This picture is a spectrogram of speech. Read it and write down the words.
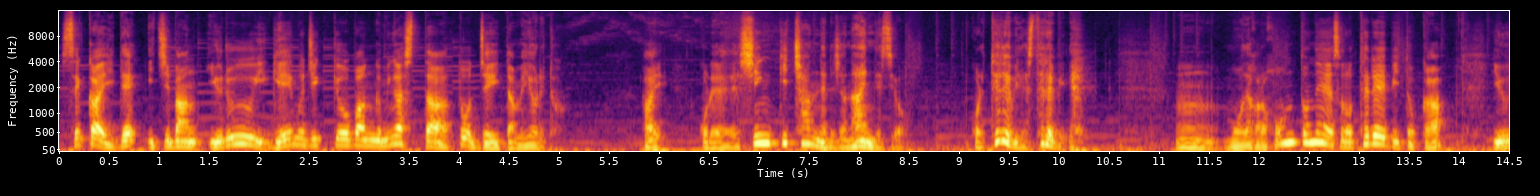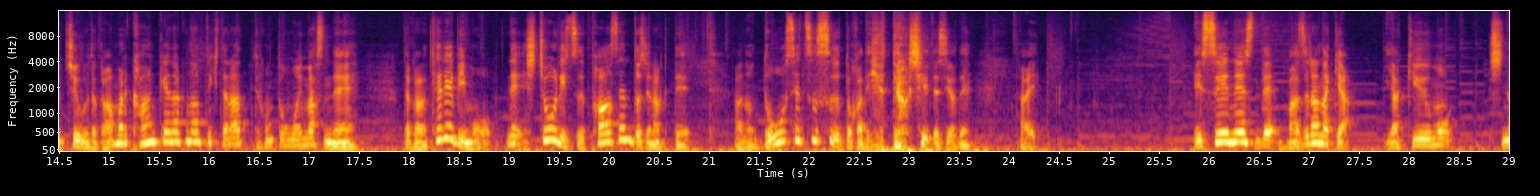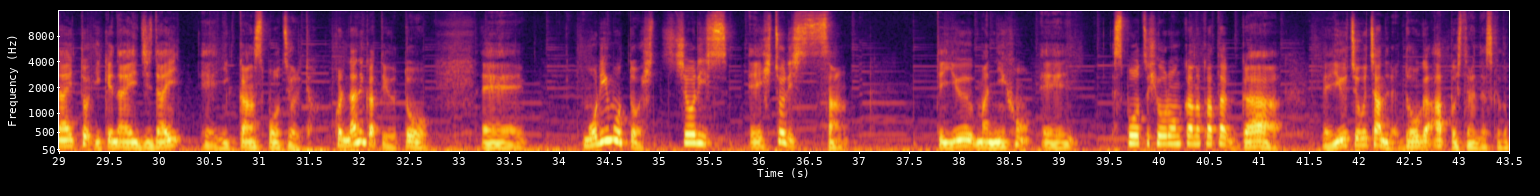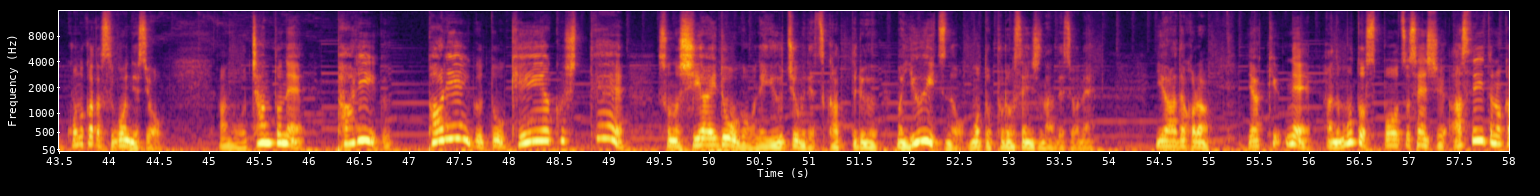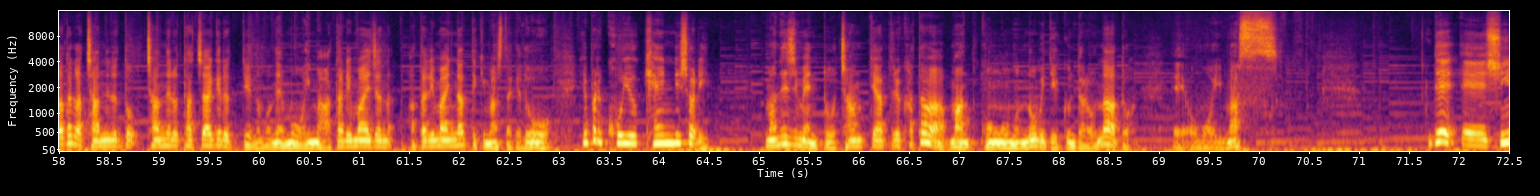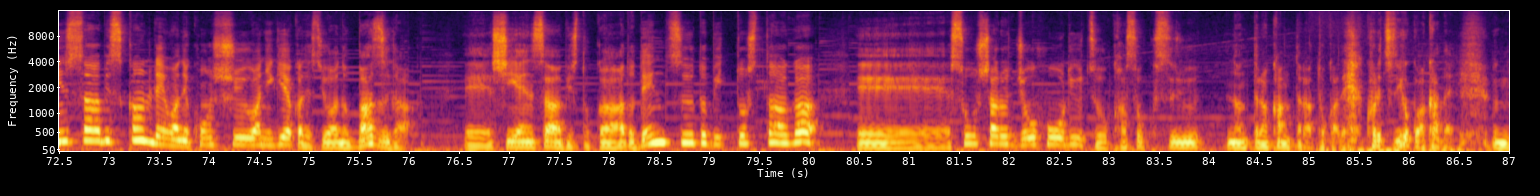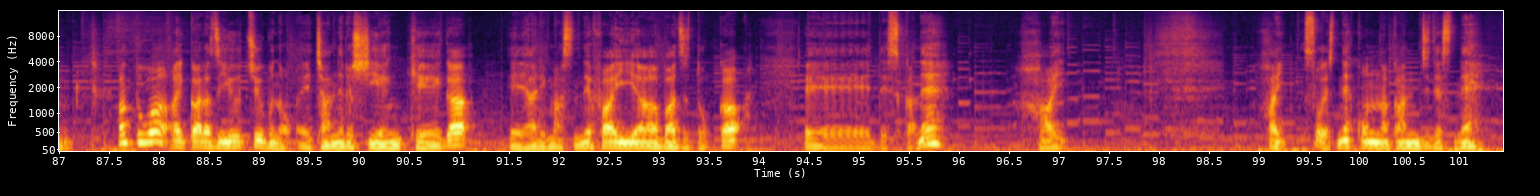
世界で一番ゆるいゲーム実況番組がスタート J タメよりと。はい。これ、新規チャンネルじゃないんですよ。これテレビです、テレビ。うん、もうだから本当ね、そのテレビとか YouTube とかあんまり関係なくなってきたなって本当思いますね。だからテレビもね、視聴率パーセントじゃなくて、あの、同説数とかで言ってほしいですよね。はい。SNS でバズらなきゃ野球もしないといけない時代、えー、日刊スポーツよりと。これ何かというと、えー、森本ひとり、えー、ひとりさんっていう、まあ、日本、えー、スポーツ評論家の方が、えー、YouTube チャンネルで動画アップしてるんですけど、この方すごいんですよ。あのちゃんとね、パ・リーグ、パ・リーグと契約して、その試合動画をね、YouTube で使ってる、まあ、唯一の元プロ選手なんですよね。いやだから野球ね、あの元スポーツ選手、アスリートの方がチャンネルとチャンネル立ち上げるっていうのもね、もう今当たり前じゃ当たり前になってきましたけど、やっぱりこういう権利処理、マネジメントをちゃんとやってる方は、まあ、今後も伸びていくんだろうなと思います。で、えー、新サービス関連はね、今週は賑やかですよ。あの、バズが、えー、支援サービスとか、あと、電通とビットスターが、えー、ソーシャル情報流通を加速するなんたらかんたらとかで、これちょっとよくわかんない。うん。あとは相変わらず YouTube の、えー、チャンネル支援系が、えー、ありますね。Firebuzz とか、えー、ですかね。はい。はい、そうですね。こんな感じですね。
